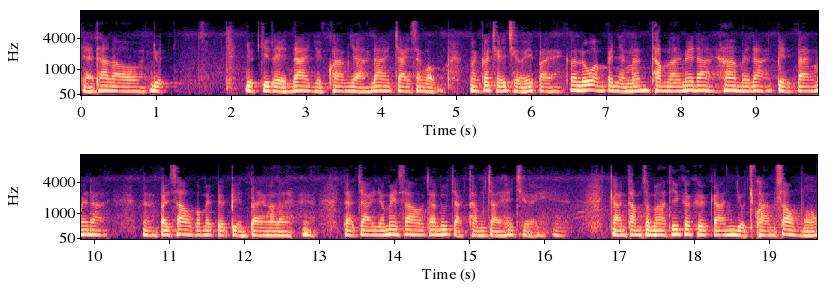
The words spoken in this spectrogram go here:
แต่ถ้าเราหยุดหยุดกิเลสได้หยุดความอยากได้ใจสงบ มันก็เฉยเฉยไป ก็รู้ว่ามันเป็นอย่างนั้นทำอะไรไม่ได้ ห้ามไม่ได้ เปลี่ยนแปลงไม่ได้ไปเศร้าก็ไม่ไปเปลี่ยนแปลงอะไร แต่ใจจะไม่เศร้าถ้ารู้จักทำใจให้เฉย การทำสมาธิก็คือการหยุดความเศร้าหมอง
